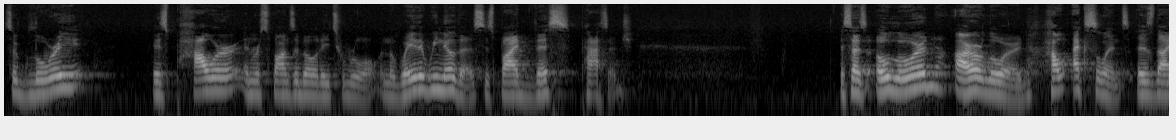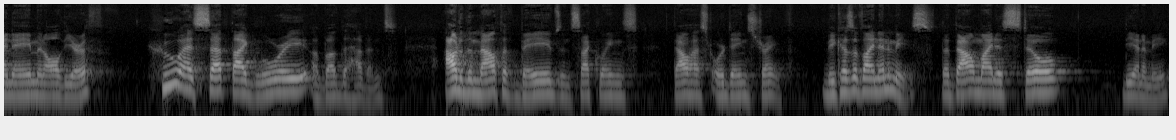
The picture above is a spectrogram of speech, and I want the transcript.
So, glory is power and responsibility to rule. And the way that we know this is by this passage. It says, O Lord, our Lord, how excellent is thy name in all the earth. Who has set thy glory above the heavens? Out of the mouth of babes and sucklings thou hast ordained strength, because of thine enemies, that thou mightest still the enemy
